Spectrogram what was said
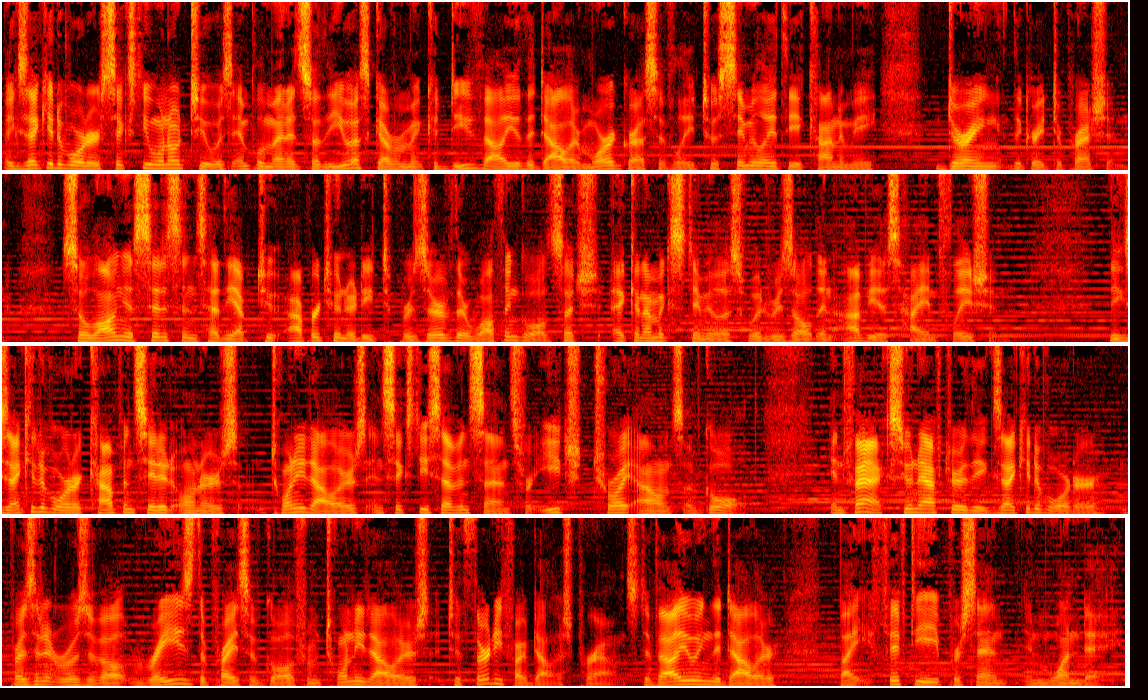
Executive Order 6102 was implemented so the U.S. government could devalue the dollar more aggressively to stimulate the economy during the Great Depression. So long as citizens had the opportunity to preserve their wealth in gold, such economic stimulus would result in obvious high inflation. The executive order compensated owners $20.67 for each troy ounce of gold. In fact, soon after the executive order, President Roosevelt raised the price of gold from $20 to $35 per ounce, devaluing the dollar by 58% in one day.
